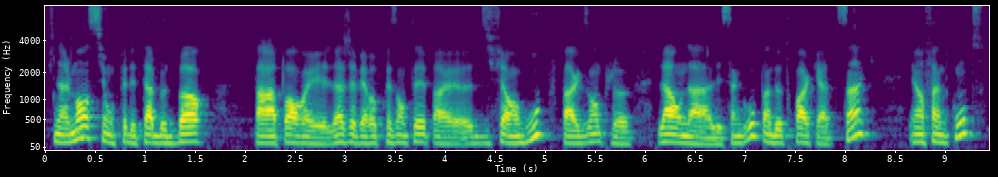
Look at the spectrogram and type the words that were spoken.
finalement, si on fait des tableaux de bord par rapport, et là j'avais représenté par euh, différents groupes, par exemple, là on a les 5 groupes, 1, 2, 3, 4, 5, et en fin de compte,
